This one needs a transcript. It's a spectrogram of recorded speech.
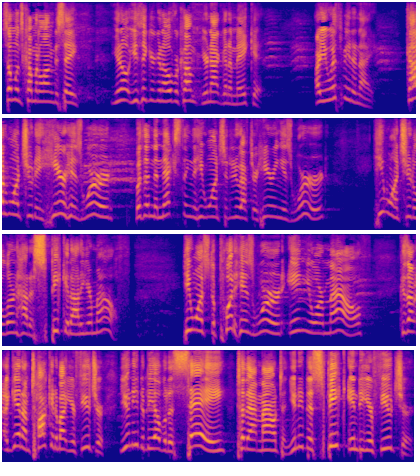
Someone's coming along to say, you know, you think you're going to overcome, you're not going to make it. Are you with me tonight? God wants you to hear His word, but then the next thing that He wants you to do after hearing His word, He wants you to learn how to speak it out of your mouth. He wants to put His word in your mouth. Because again, I'm talking about your future. You need to be able to say to that mountain, you need to speak into your future.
